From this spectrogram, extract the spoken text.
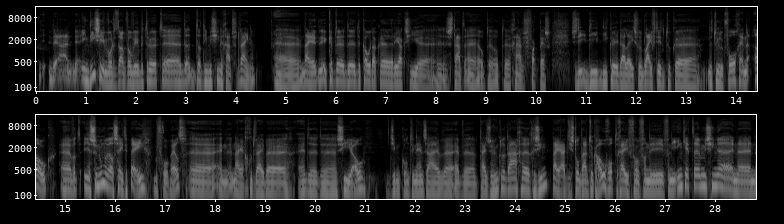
in die zin wordt het ook wel weer betreurd uh, dat, dat die machine gaat verdwijnen. Uh, nou ja, ik heb de, de, de Kodak-reactie uh, staat uh, op, de, op de grafische vakpers. Dus die, die, die kun je daar lezen. We blijven dit natuurlijk, natuurlijk volgen. En ook, wat, ze noemen wel CTP bijvoorbeeld. en nou ja, goed, wij hebben de, de CEO, Jim Continenza hebben we, hebben we tijdens de Hunkelendagen gezien. Nou ja, die stond daar natuurlijk hoog op te geven van, van die, van die inkjetmachine. En, en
